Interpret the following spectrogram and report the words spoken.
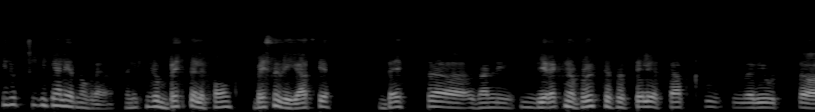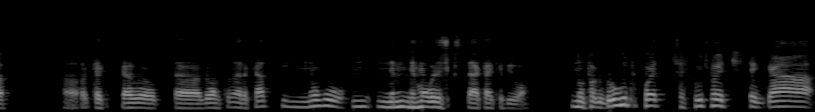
ти да си видяли едно време? Нали, без телефон, без навигация, без а, нали, директна връзка с целия свят, нали, от, а, как казва, от долната на ръката и много не, не мога да си представя как е било. Но пък другото, което се случва е, че сега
